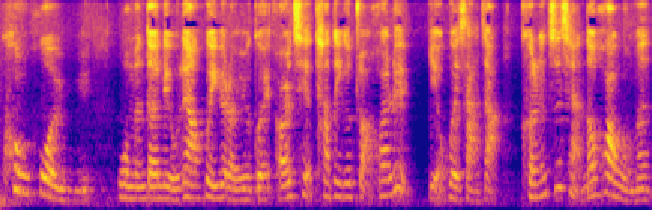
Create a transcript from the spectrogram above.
困惑于。我们的流量会越来越贵，而且它的一个转化率也会下降。可能之前的话，我们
